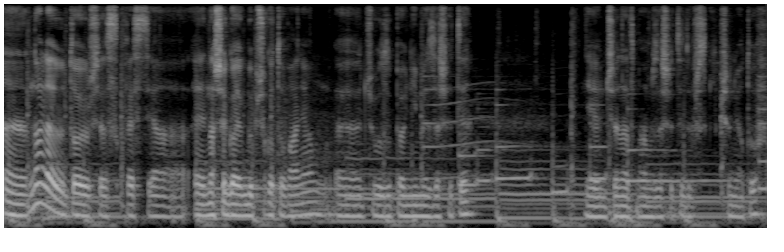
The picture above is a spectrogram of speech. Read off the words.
E, no ale to już jest kwestia e, naszego jakby przygotowania, e, czy uzupełnimy zeszyty. Nie wiem, czy nawet mam zeszyty do wszystkich przedmiotów,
